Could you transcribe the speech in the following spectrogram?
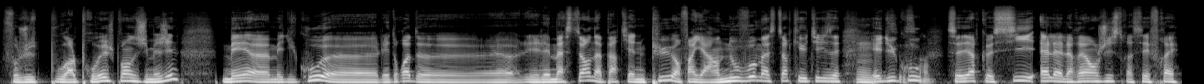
Faut juste pouvoir le prouver, je pense, j'imagine. Mais euh, mais du coup, euh, les droits de les, masters n'appartiennent plus. Enfin, il y a un nouveau master qui est utilisé. Mm. Et du c'est coup, c'est-à-dire que si elle, elle réenregistre à ses frais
